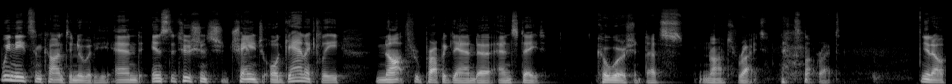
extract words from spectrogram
We need some continuity, and institutions should change organically, not through propaganda and state coercion. That's not right. That's not right. You know,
